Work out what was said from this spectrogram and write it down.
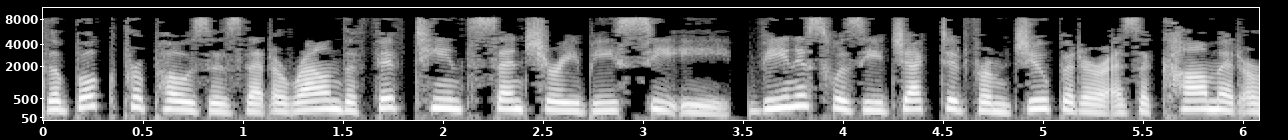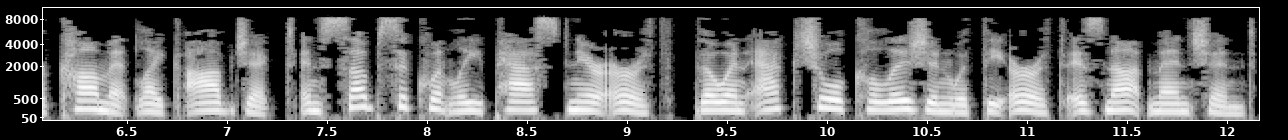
The book proposes that around the 15th century BCE, Venus was ejected from Jupiter as a comet or comet-like object and subsequently passed near Earth, though an actual collision with the Earth is not mentioned.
